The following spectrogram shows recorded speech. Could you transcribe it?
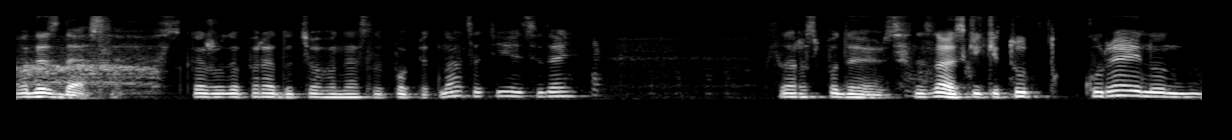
вони знесли. Скажу наперед, до цього несли по 15 яєць в день. Зараз подивимося. Не знаю, скільки тут курей, ну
